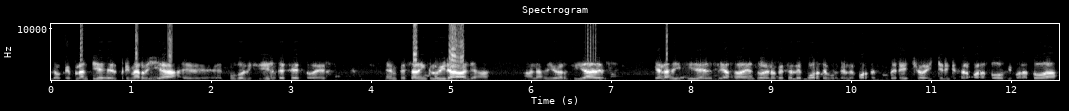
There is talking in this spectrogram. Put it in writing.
lo que planteé desde el primer día. el fútbol disidente es eso, es empezar a incluir a las, a las diversidades y a las disidencias adentro de lo que es el deporte, porque el deporte es un derecho y tiene que ser para todos y para todas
